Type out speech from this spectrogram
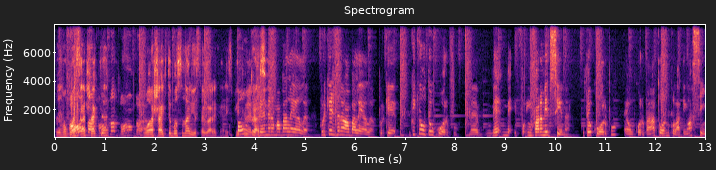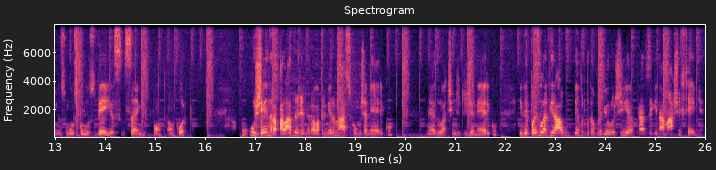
Vamos bomba, achar que bomba, bomba. Vão achar que tu é bolsonarista agora, cara. Explica Ponto, melhor. gênero é uma balela. Por que gênero é uma balela? Porque o que é o teu corpo? Né? Me, me, em fora medicina, o teu corpo é um corpo anatômico, lá tem ossinhos, músculos, veias, sangue, ponto, é um corpo. O, o gênero, a palavra gênero, ela primeiro nasce como genérico, né, do latim de, de genérico, e depois ela vira algo dentro do campo da biologia para designar macho e fêmea.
